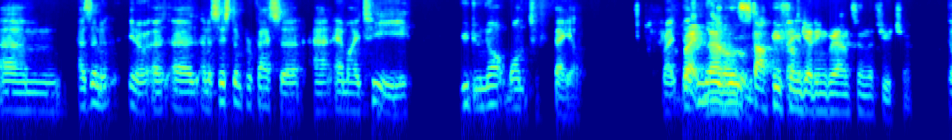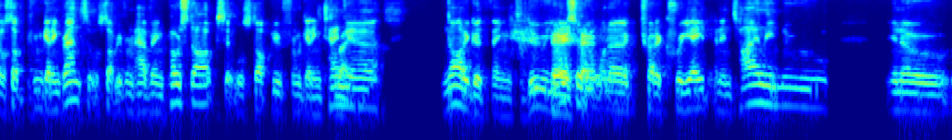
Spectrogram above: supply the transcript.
um, as an you know a, a, an assistant professor at MIT, you do not want to fail, right? There's right. No That'll stop you from getting grants in the future. It'll stop you from getting grants. It will stop you from having postdocs. It will stop you from getting tenure. Right. Not a good thing to do. You Very also fair. don't want to try to create an entirely new, you know,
